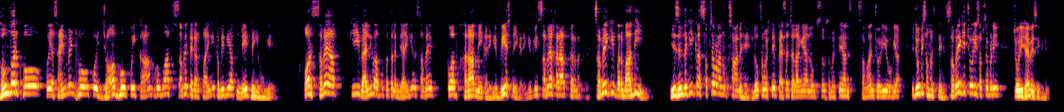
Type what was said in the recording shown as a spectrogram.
होमवर्क हो, कोई असाइनमेंट हो, कोई जॉब हो, कोई काम हो, वो आप समय पे कर पाएँगे, कभी भी आप लेट नहीं होंगे। और समय आपकी वैल्यू आपको पता लग जाएगी और समय को आप खराब नहीं करेंगे, वेस्ट नहीं करेंगे, क्योंकि समय खराब करना, समय की बर्बादी, ये ज़िंदगी का सबसे बड़ा नुकसान है। लोग समझते हैं पैसा चला गया, लोग समझते हैं, यार सामान चोरी हो गया जो भी समझते हैं, समय की चोरी सबसे बड़ी चोरी है बेसिकली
